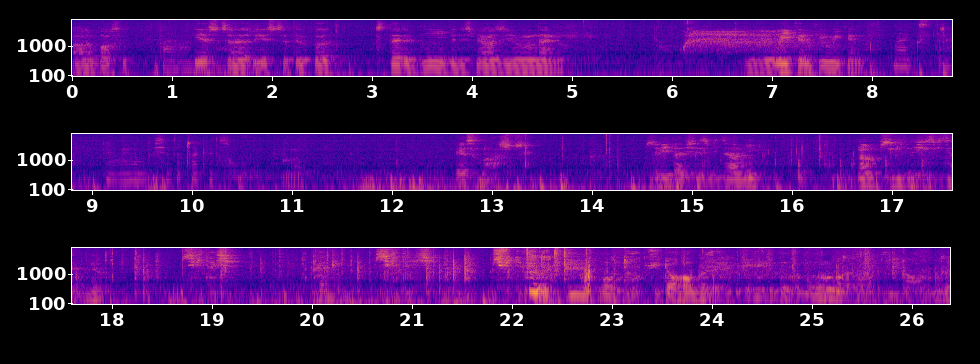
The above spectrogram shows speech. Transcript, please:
ale Borsuk jeszcze, jeszcze tylko 4 dni i będziesz miała zielonego. Będzie Weekend i weekend. Ekstra. Ja nie mogę się doczekać. Jest maszcz. Przywitaj się z widzami. No, przywitaj się z widzami, no. Przywitaj się. Tak? Przywitaj się. Przywitaj się. O, taki dobry. Dobry, dobry,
